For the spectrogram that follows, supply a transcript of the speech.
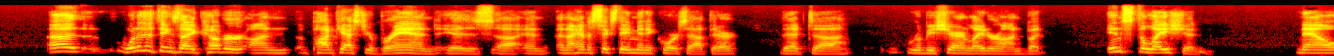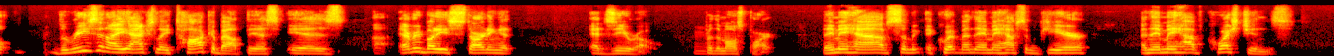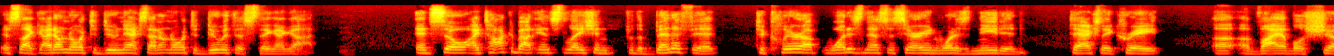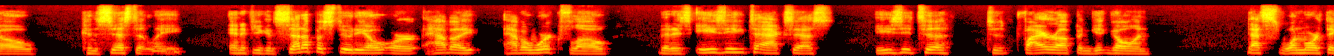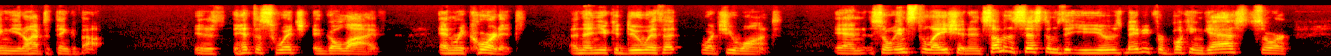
Uh, one of the things I cover on podcast your brand is, uh, and and I have a six day mini course out there that uh, we'll be sharing later on. But installation. Now, the reason I actually talk about this is uh, everybody's starting at at zero for the most part. They may have some equipment, they may have some gear, and they may have questions. It's like I don't know what to do next. I don't know what to do with this thing I got. And so I talk about installation for the benefit to clear up what is necessary and what is needed to actually create a, a viable show consistently. And if you can set up a studio or have a have a workflow that is easy to access, easy to to fire up and get going, that's one more thing you don't have to think about. Is hit the switch and go live and record it. And then you can do with it what you want. And so installation and some of the systems that you use, maybe for booking guests or,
